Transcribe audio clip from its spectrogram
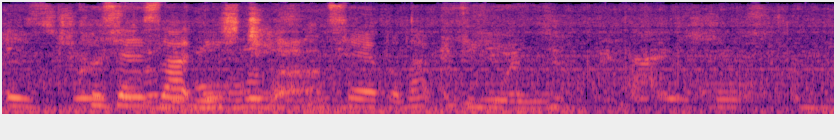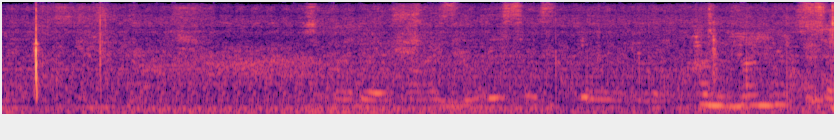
because there's like these chickens here, but that view. That is just amazing. So, by the way, guys, this is England. So,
